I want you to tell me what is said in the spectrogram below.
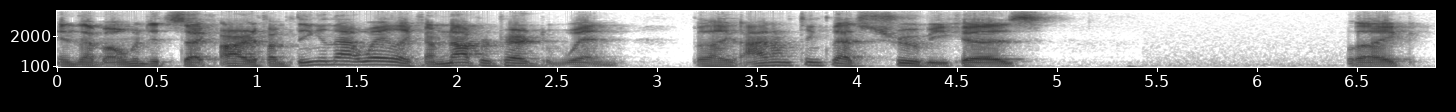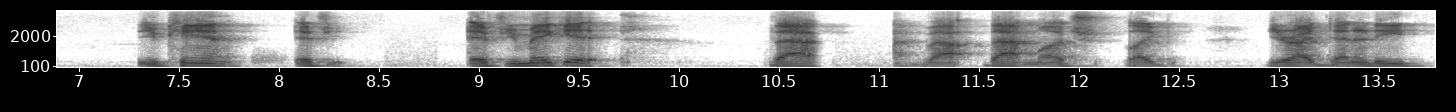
in that moment it's like all right if I'm thinking that way like I'm not prepared to win but like I don't think that's true because like you can't if you if you make it that that, that much like your identity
